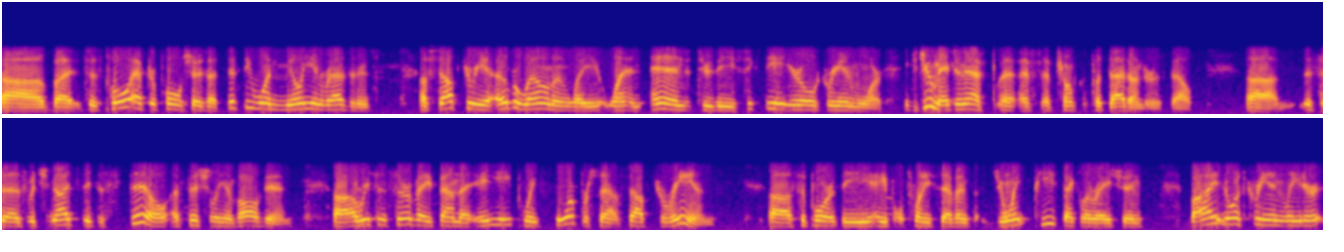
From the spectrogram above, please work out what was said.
Uh, but it says poll after poll shows that 51 million residents of South Korea overwhelmingly want an end to the 68-year-old Korean War. Could you imagine that if, if, if Trump could put that under his belt? Uh, it says, which United States is still officially involved in. Uh, a recent survey found that 88.4% of South Koreans uh, support the April 27th Joint Peace Declaration by North Korean leader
